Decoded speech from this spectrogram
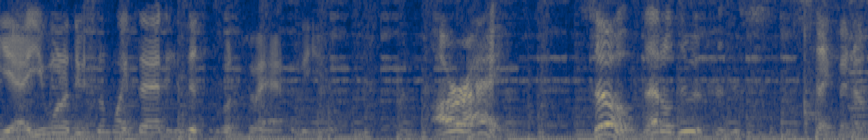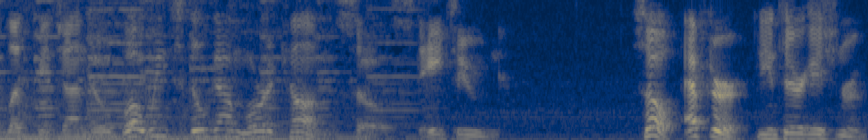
Yeah, you want to do something like that? This is what's gonna happen to you. All right. So that'll do it for this segment of Let's Be Doe, but we still got more to come, so stay tuned. So, after the interrogation room,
